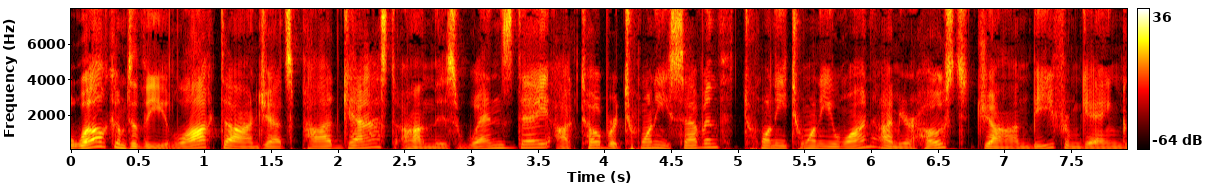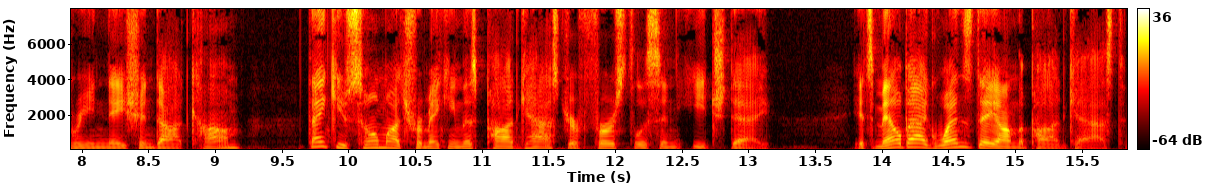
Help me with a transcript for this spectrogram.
Welcome to the Locked On Jets podcast on this Wednesday, October 27th, 2021. I'm your host, John B. from gangreennation.com. Thank you so much for making this podcast your first listen each day. It's Mailbag Wednesday on the podcast,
